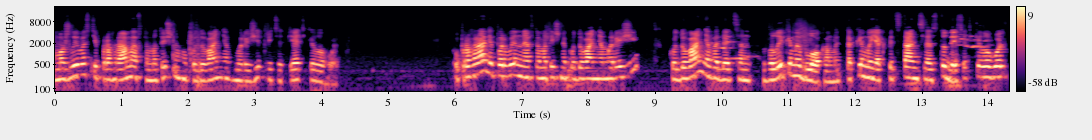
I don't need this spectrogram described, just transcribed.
можливості програми автоматичного кодування в мережі 35 кВт. У програмі первинне автоматичне кодування мережі кодування ведеться великими блоками, такими як підстанція 110 кВт,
